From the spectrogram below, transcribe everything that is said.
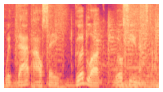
With that, I'll say good luck. We'll see you next time.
